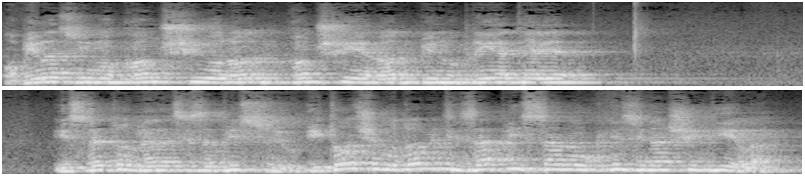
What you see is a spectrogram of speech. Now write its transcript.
obilazimo komšiju, rod, komšije, rodbinu, prijatelje i sve to meleci zapisuju. I to ćemo dobiti zapisano u knjizi naših dijela.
